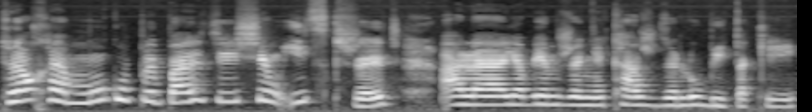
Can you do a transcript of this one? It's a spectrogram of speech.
Trochę mógłby bardziej się iskrzyć, ale ja wiem, że nie każdy lubi taki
